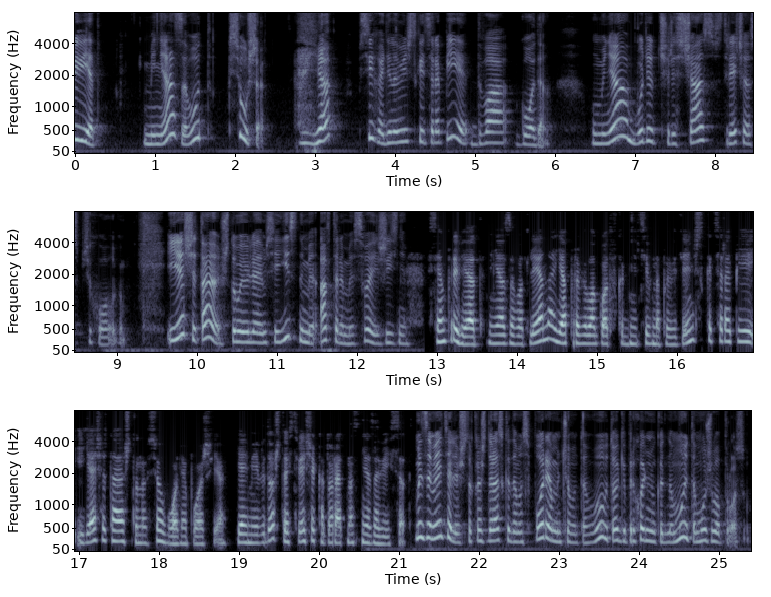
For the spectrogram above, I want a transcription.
привет! Меня зовут Ксюша. Я в психодинамической терапии два года у меня будет через час встреча с психологом. И я считаю, что мы являемся единственными авторами своей жизни. Всем привет! Меня зовут Лена, я провела год в когнитивно-поведенческой терапии, и я считаю, что на все воля Божья. Я имею в виду, что есть вещи, которые от нас не зависят. Мы заметили, что каждый раз, когда мы спорим о чем-то, мы в итоге приходим к одному и тому же вопросу.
